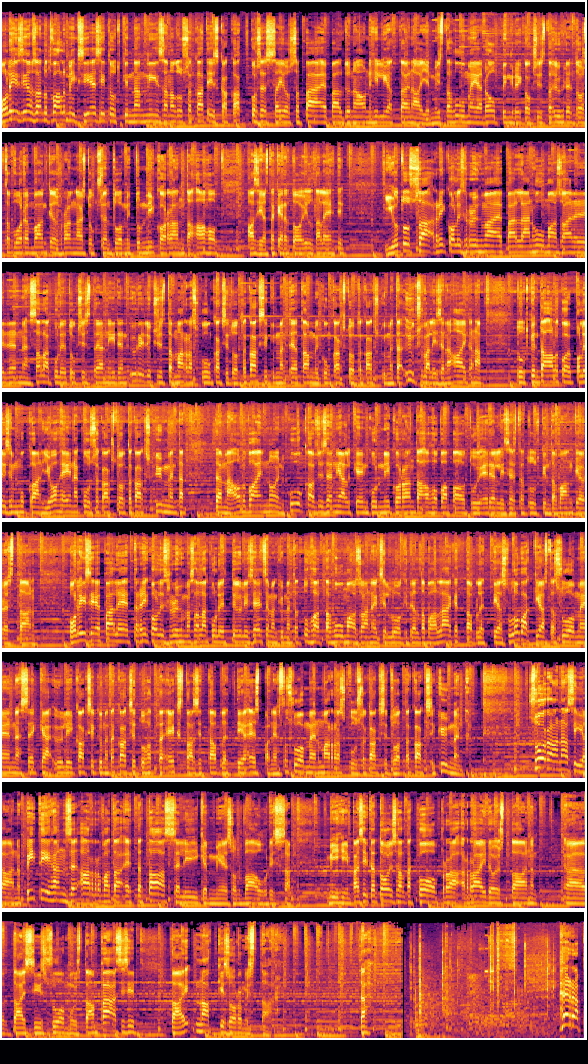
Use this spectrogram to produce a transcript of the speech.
Poliisi on saanut valmiiksi esitutkinnan niin sanotussa Katiska kakkosessa, jossa pääepäiltynä on hiljattain aiemmista huume- ja dopingrikoksista 11 vuoden vankeusrangaistukseen tuomittu Niko Ranta-aho. Asiasta kertoo Iltalehti. Jutussa rikollisryhmää epäillään huumausaineiden salakuljetuksista ja niiden yrityksistä marraskuun 2020 ja tammikuun 2021 välisenä aikana. Tutkinta alkoi poliisin mukaan jo heinäkuussa 2020. Tämä on vain noin kuukausi sen jälkeen, kun Niko Ranta-aho vapautui edellisestä tutkintavankeudestaan. Poliisi epäilee, että rikollisryhmä salakuljetti yli 70 000 huumausaineeksi luokiteltavaa lääketablettia Slovakiasta Suomeen sekä yli 22 000 ekstaasitablettia Espanjasta Suomeen marraskuussa 2020. Suoraan asiaan, pitihän se arvata, että taas se liikemies on vauhdissa. Mihinpä sitä toisaalta Cobra raidoistaan, ää, tai siis suomuistaan pääsisi, tai nakkisormistaan. Täh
